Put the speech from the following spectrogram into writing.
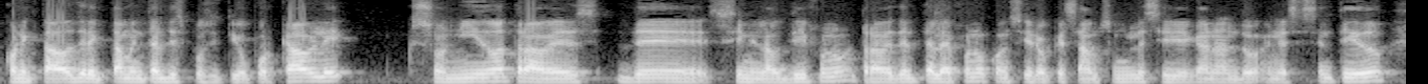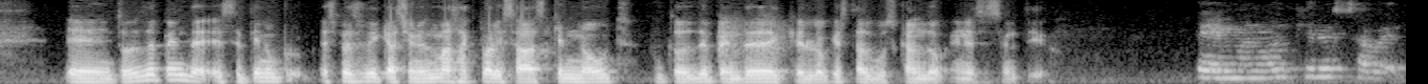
conectados directamente al dispositivo por cable, sonido a través de, sin el audífono, a través del teléfono, considero que Samsung le sigue ganando en ese sentido. Eh, entonces depende, este tiene especificaciones más actualizadas que Note, entonces depende de qué es lo que estás buscando en ese sentido. Eh, Manuel, ¿quieres saber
